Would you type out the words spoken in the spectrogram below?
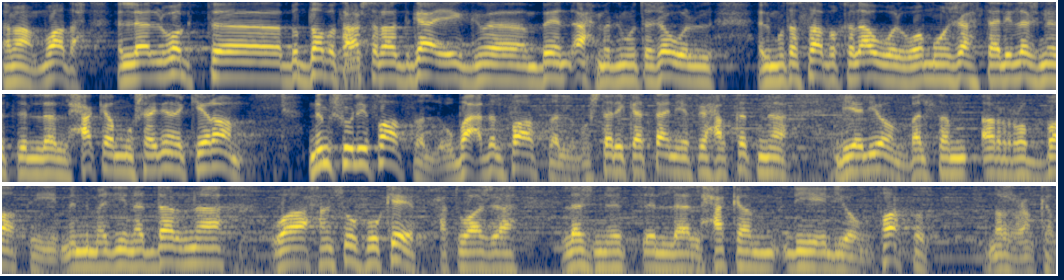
تمام واضح. الوقت بالضبط 10 دقائق بين أحمد المتجول المتسابق الأول ومواجهته للجنة الحكم مشاهدينا الكرام. نمشوا لفاصل وبعد الفاصل مشتركة ثانية في حلقتنا لليوم بلسم الرباطي من مدينة درنا وحنشوفوا كيف حتواجه لجنة الحكم لليوم. فاصل نرجع نكمل.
